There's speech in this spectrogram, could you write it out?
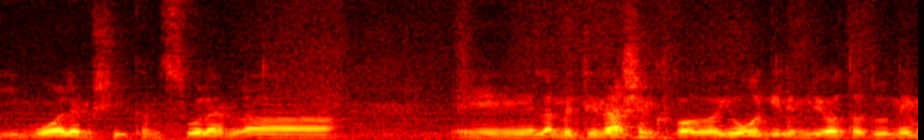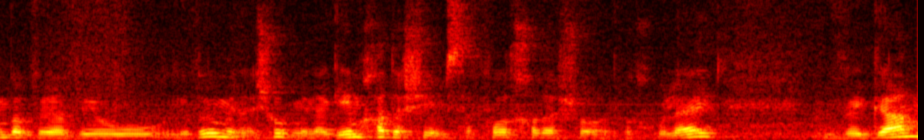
איימו עליהם שייכנסו להם למדינה שהם כבר היו רגילים להיות אדונים בה ויביאו, יביאו, שוב, מנהגים חדשים, שפות חדשות וכולי. וגם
